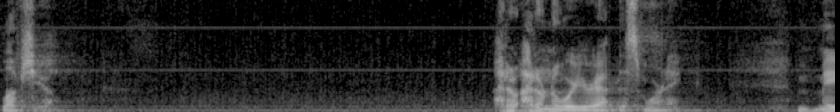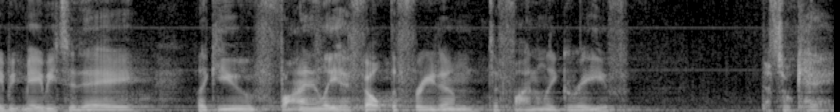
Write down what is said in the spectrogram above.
loves you. I don't, I don't know where you're at this morning. Maybe, maybe today, like you finally have felt the freedom to finally grieve. That's okay.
